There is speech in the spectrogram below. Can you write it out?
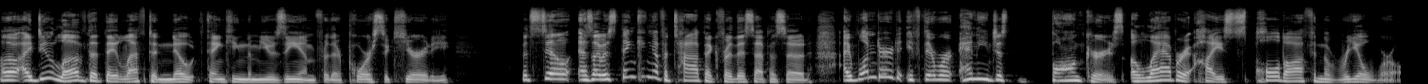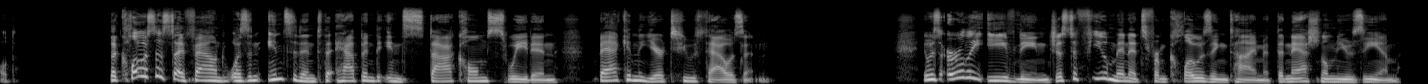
Although I do love that they left a note thanking the museum for their poor security. But still, as I was thinking of a topic for this episode, I wondered if there were any just bonkers, elaborate heists pulled off in the real world. The closest I found was an incident that happened in Stockholm, Sweden, back in the year 2000. It was early evening, just a few minutes from closing time at the National Museum,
